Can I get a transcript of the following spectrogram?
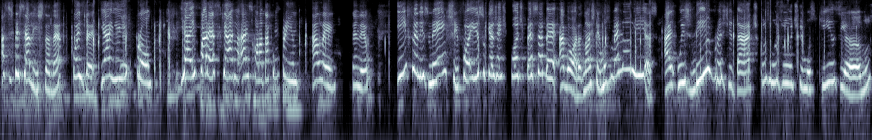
Assistencialista, né? Pois é. E aí, é. pronto. E aí parece que a, a escola está cumprindo a lei, entendeu? Infelizmente, foi isso que a gente pôde perceber. Agora, nós temos melhorias. Os livros didáticos, nos últimos 15 anos,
